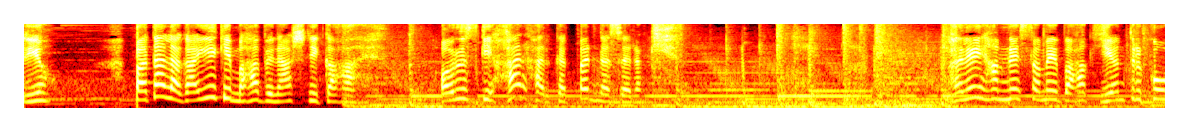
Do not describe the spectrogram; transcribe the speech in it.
परियो पता लगाइए कि महाविनाश ने कहा है और उसकी हर हरकत पर नज़र रखिए। भले ही हमने समय वाहक यंत्र को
